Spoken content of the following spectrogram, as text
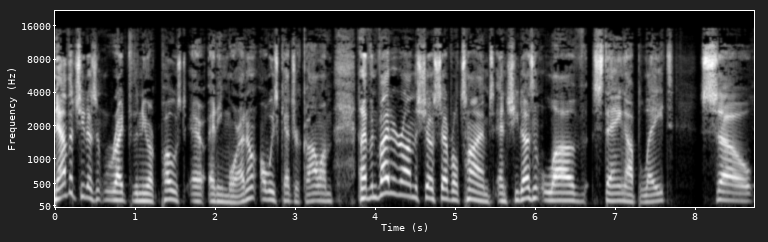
now that she doesn't write for the New York Post uh, anymore, I don't always catch her column. And I've invited her on the show several times, and she doesn't love staying up late. So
